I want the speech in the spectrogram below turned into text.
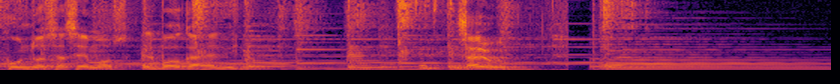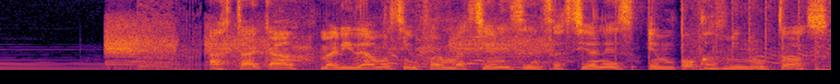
Juntos hacemos el podcast del vino. ¡Salud! Hasta acá, maridamos información y sensaciones en pocos minutos.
